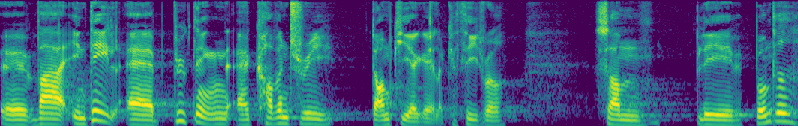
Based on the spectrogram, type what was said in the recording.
øh, var en del af bygningen af Coventry Domkirke eller Cathedral, som blev bombet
